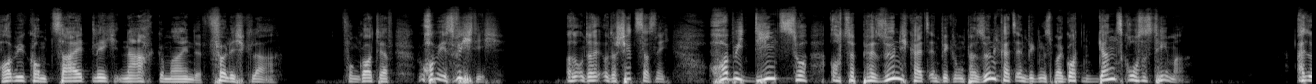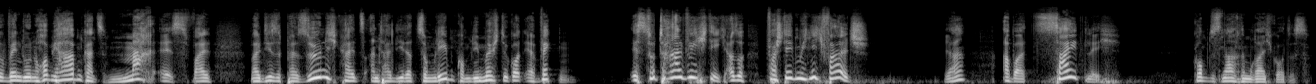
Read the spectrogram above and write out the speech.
Hobby kommt zeitlich nach Gemeinde. Völlig klar. Von Gott her. Hobby ist wichtig. Also unter, unterschätzt das nicht. Hobby dient zur, auch zur Persönlichkeitsentwicklung. Persönlichkeitsentwicklung ist bei Gott ein ganz großes Thema. Also wenn du ein Hobby haben kannst, mach es, weil, weil diese Persönlichkeitsanteile, die da zum Leben kommen, die möchte Gott erwecken. Ist total wichtig. Also versteht mich nicht falsch. Ja? Aber zeitlich kommt es nach dem Reich Gottes.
